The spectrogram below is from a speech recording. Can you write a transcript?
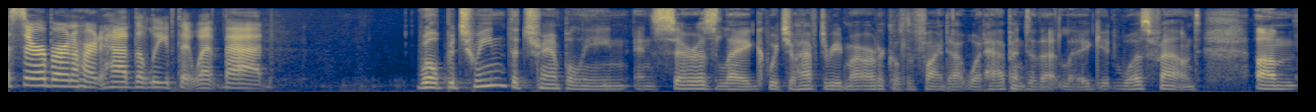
Sarah Bernhardt had the leap that went bad. Well, between the trampoline and Sarah's leg, which you'll have to read my article to find out what happened to that leg, it was found. Um,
